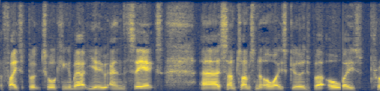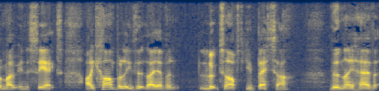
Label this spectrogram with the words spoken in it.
Facebook talking about you and the CX, uh, sometimes not always good, but always promoting the CX. I can't believe that they haven't looked after you better than they have,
